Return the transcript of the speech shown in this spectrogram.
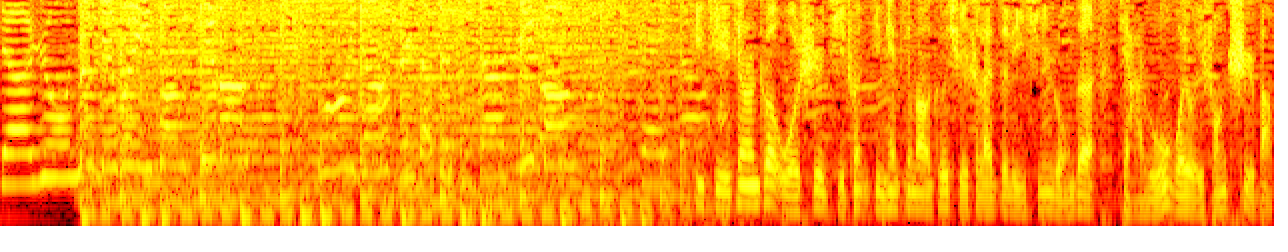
假如能给我一双翅膀，我要飞到想去的地方。一起听儿歌，我是启春。今天听到的歌曲是来自李欣荣的《假如我有一双翅膀》。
